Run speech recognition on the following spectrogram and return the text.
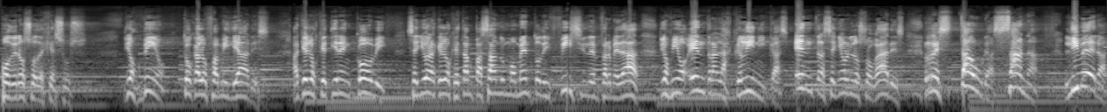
poderoso de Jesús. Dios mío, toca a los familiares aquellos que tienen COVID, Señor, aquellos que están pasando un momento difícil de enfermedad. Dios mío, entra en las clínicas, entra, Señor, en los hogares, restaura, sana, libera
